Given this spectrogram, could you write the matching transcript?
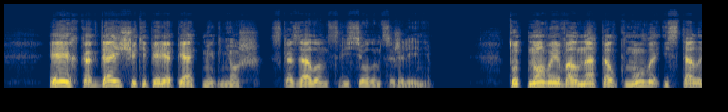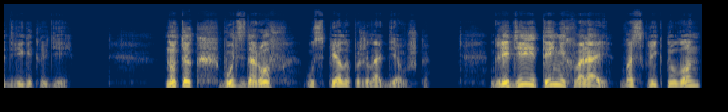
— Эх, когда еще теперь опять мигнешь? — сказал он с веселым сожалением. Тут новая волна толкнула и стала двигать людей. — Ну так будь здоров, — успела пожелать девушка. — Гляди, и ты не хворай! — воскликнул он,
